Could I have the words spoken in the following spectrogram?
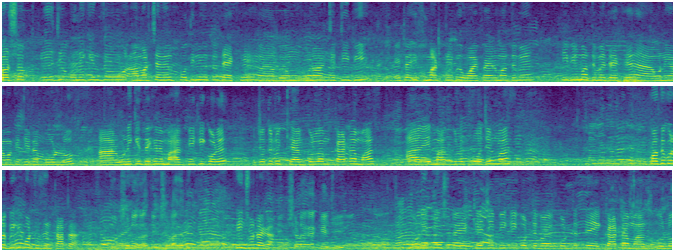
দর্শক এই যে উনি কিন্তু আমার চ্যানেল প্রতিনিয়ত দেখে এবং ওনার যে টিভি এটা স্মার্ট টিভি ওয়াইফাইয়ের মাধ্যমে টিভির মাধ্যমে দেখে উনি আমাকে যেটা বলল। আর উনি কিন্তু এখানে মাছ বিক্রি করে। যতটুকু খেয়াল করলাম কাটা মাছ আর এই মাছগুলো ফ্রোজেন মাছ। কত করে বিক্রি করতেছেন কাটা? তিনশো টাকা তিনশো টাকা কেজি। উনি তিনশো টাকা কেজি বিক্রি করতে পারে করতেছে এই কাটা মাছগুলো।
